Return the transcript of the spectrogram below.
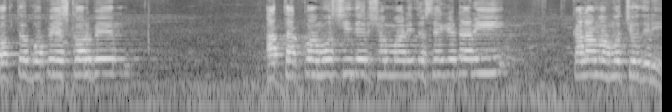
বক্তব্য পেশ করবেন আত্মাক্কা মসজিদের সম্মানিত সেক্রেটারি কালাম আহমদ চৌধুরী।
